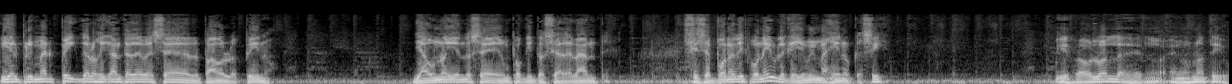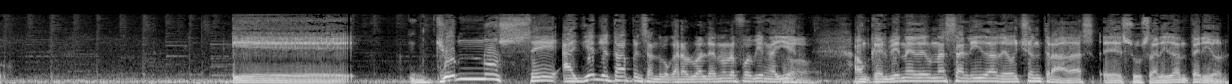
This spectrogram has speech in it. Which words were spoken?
y el primer pick de los gigantes debe ser Pablo Espino ya uno yéndose un poquito hacia adelante. Si se pone disponible, que yo me imagino que sí. Y Raúl Valdez en, en los nativos. Eh, yo no sé, ayer yo estaba pensando, porque a Raúl Valdés no le fue bien ayer, No. aunque él viene de una salida de ocho entradas, eh, su salida anterior,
